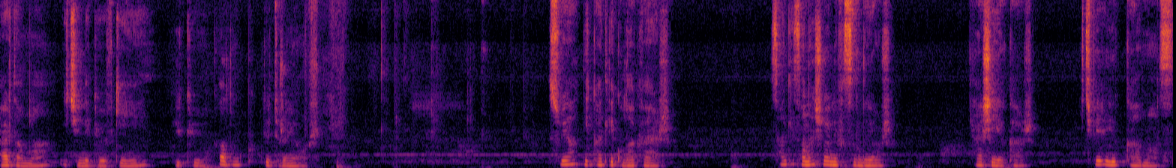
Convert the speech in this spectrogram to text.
Her damla içindeki öfkeyi, yükü alıp götürüyor. Suya dikkatli kulak ver. Sanki sana şöyle fısıldıyor. Her şey yakar. Hiçbir yük kalmaz.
